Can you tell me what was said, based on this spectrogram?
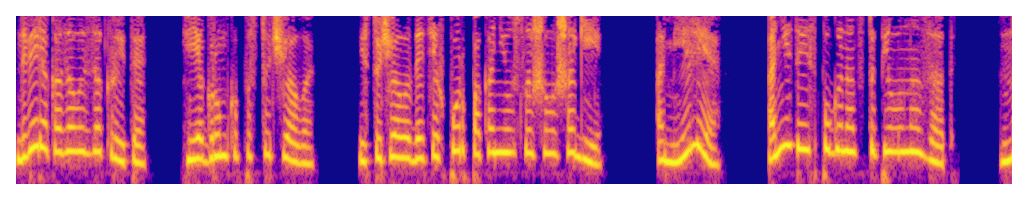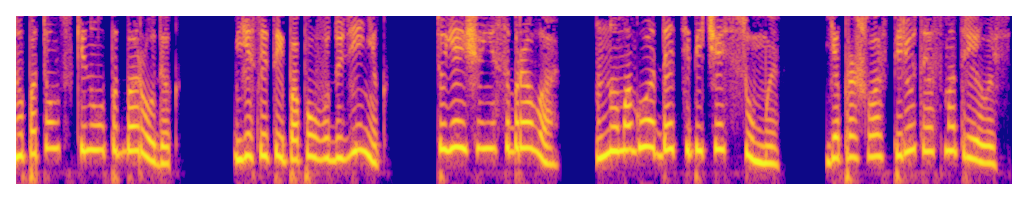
Дверь оказалась закрыта, и я громко постучала. И стучала до тех пор, пока не услышала шаги. «Амелия?» Анита испуганно отступила назад, но потом вскинула подбородок. «Если ты по поводу денег, то я еще не собрала, но могу отдать тебе часть суммы». Я прошла вперед и осмотрелась.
